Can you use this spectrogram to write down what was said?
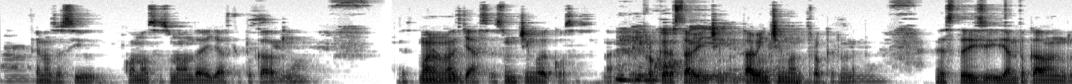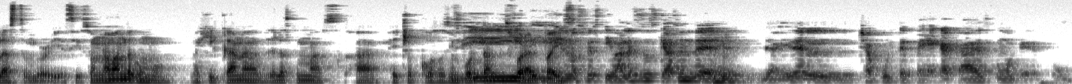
Ah, que no sé si conoces una banda de jazz que ha tocado sí, aquí. no. Bueno, no es jazz, es un chingo de cosas. Neta, Ujú. Trocker está bien chingón, está bien chingón Trocker, Sí, no. Este, y, y han tocado en Glastonbury, y así. Son una banda como mexicana de las que más ha hecho cosas importantes Sí, fuera del y país. En los festivales esos que hacen de, de ahí del Chapultepec acá es como que un.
